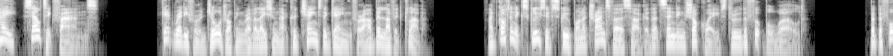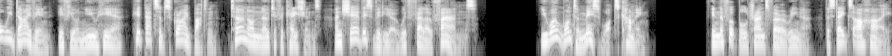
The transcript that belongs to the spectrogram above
Hey, Celtic fans! Get ready for a jaw-dropping revelation that could change the game for our beloved club. I've got an exclusive scoop on a transfer saga that's sending shockwaves through the football world. But before we dive in, if you're new here, hit that subscribe button, turn on notifications, and share this video with fellow fans. You won't want to miss what's coming. In the football transfer arena, the stakes are high,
